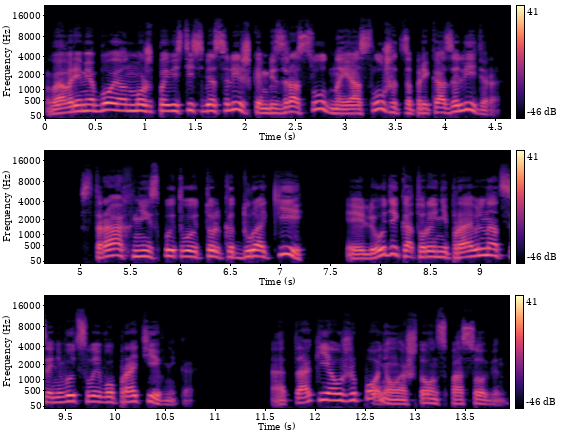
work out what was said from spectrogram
Во время боя он может повести себя слишком безрассудно и ослушаться приказа лидера. Страх не испытывают только дураки и люди, которые неправильно оценивают своего противника. А так я уже понял, на что он способен.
